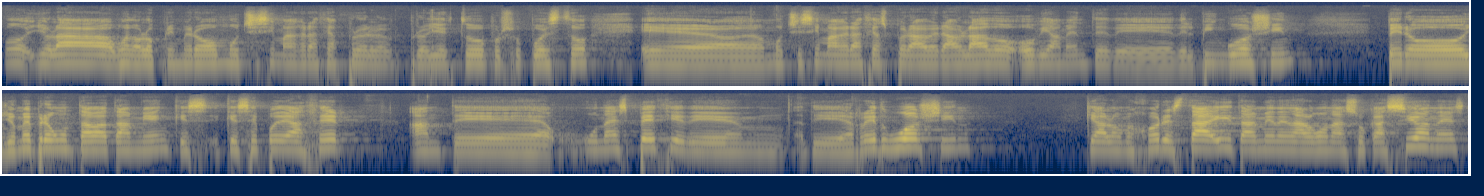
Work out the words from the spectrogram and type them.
Bueno, yo la, bueno, lo primero, muchísimas gracias por el proyecto, por supuesto. Eh, muchísimas gracias por haber hablado, obviamente, de, del pinkwashing. Pero yo me preguntaba también qué, se puede hacer ante una especie de, de redwashing que a lo mejor está ahí también en algunas ocasiones,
